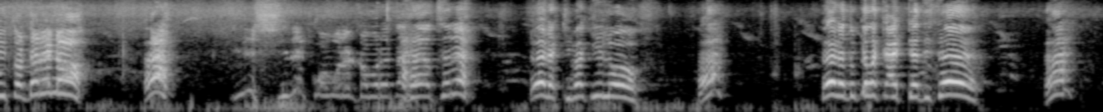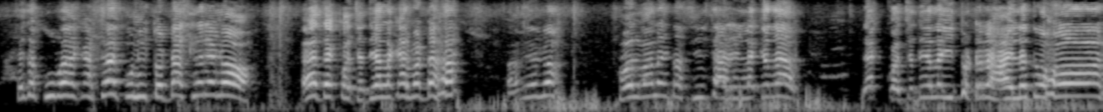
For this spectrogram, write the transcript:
ওই তো ডরে না হ্যাঁ রে, কোমরে টোমরে দেখা যাচ্ছে রে। এটা কিবা কিলো হ্যাঁ? এটা তো কেলা কাটতে দিছে। হ্যাঁ? এটা কুবা কাটছে, কুনি তো ডাস রে ন হ্যাঁ দেখ কচ্ছে দিয়া লাকার বাড্ডা হ্যাঁ? আমি এলো খোল বানাই তো সি সারি লাগে দাও দেখ কচ্ছে দিয়া ই তোটরে হাইলে তো হল।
